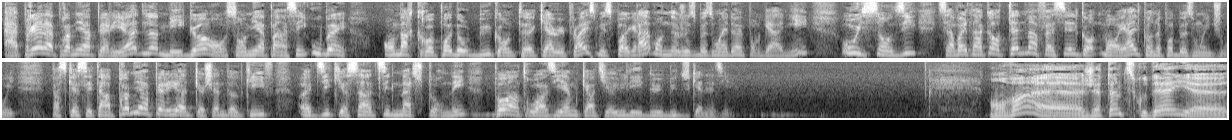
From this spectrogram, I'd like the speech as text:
Après la première période, mes gars sont mis à penser ou bien on marquera pas d'autres buts contre euh, Carey Price, mais c'est pas grave, on a juste besoin d'un pour gagner. Ou ils se sont dit, ça va être encore tellement facile contre Montréal qu'on n'a pas besoin de jouer. Parce que c'est en première période que Sheldon Keefe a dit qu'il a senti le match tourner, pas en troisième quand il y a eu les deux buts du Canadien. On va euh, jeter un petit coup d'œil. Euh,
